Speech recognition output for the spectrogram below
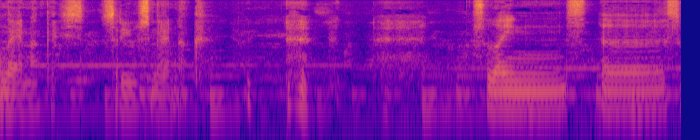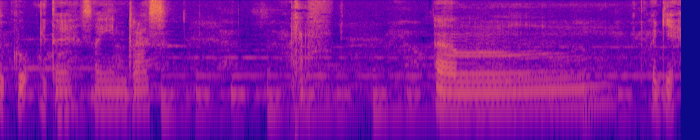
nggak enak guys. Serius nggak enak. Selain uh, suku gitu ya selain ras. Um, lagi ya?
